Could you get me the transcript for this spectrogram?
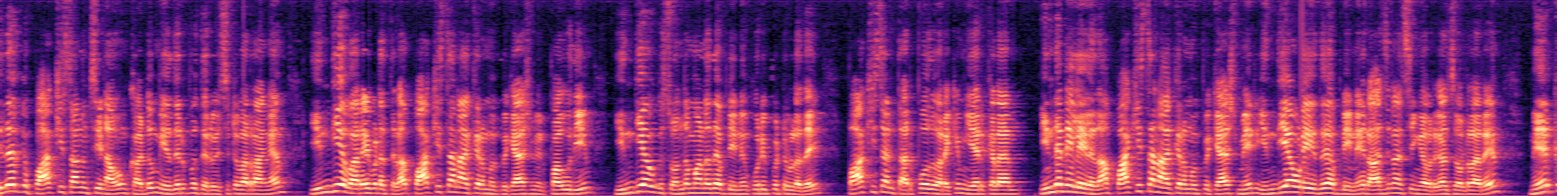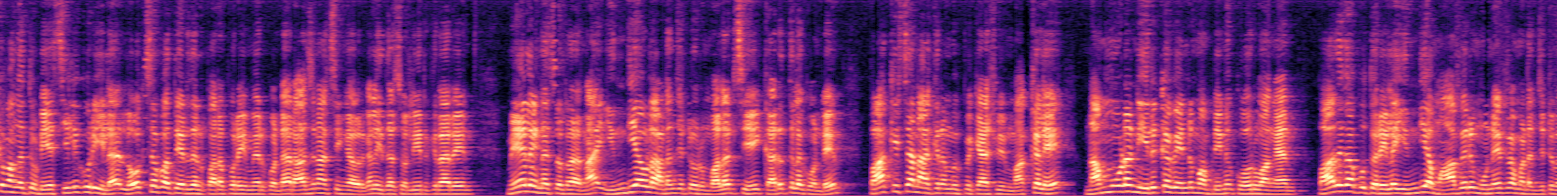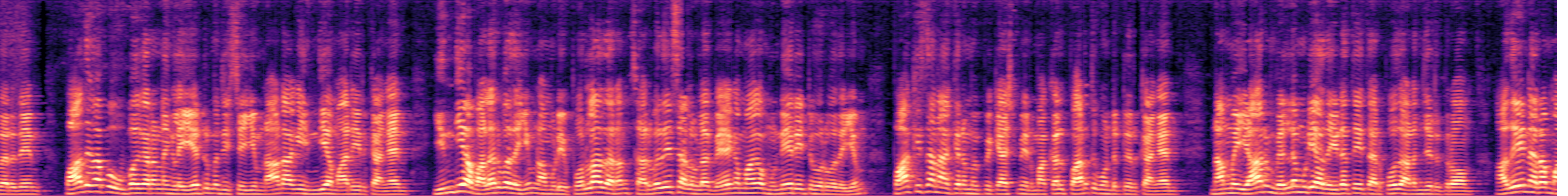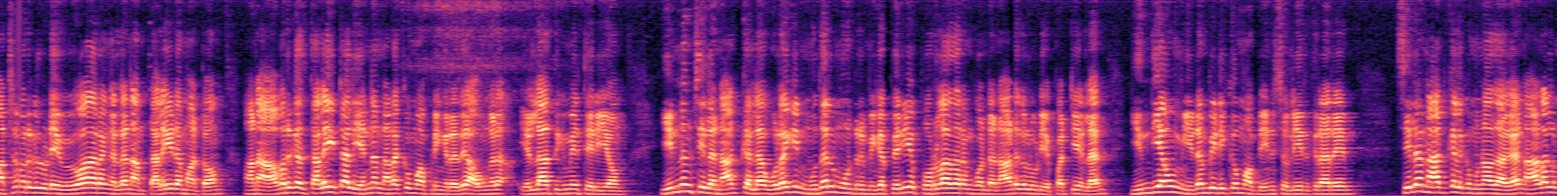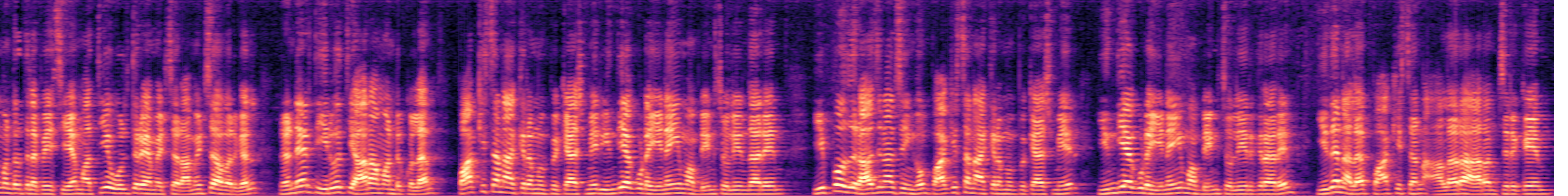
இதற்கு பாகிஸ்தானும் சீனாவும் கடும் எதிர்ப்பு தெரிவிச்சிட்டு வர்றாங்க. இந்திய வரைபடத்தில் பாகிஸ்தான் ஆக்கிரமிப்பு காஷ்மீர் பகுதி இந்தியாவுக்கு சொந்தமானது அப்படின்னு குறிப்பிட்டுள்ளதை பாகிஸ்தான் தற்போது வரைக்கும் ஏற்கல. இந்த நிலையில தான் பாகிஸ்தான் ஆக்கிரமிப்பு காஷ்மீர் இந்தியாவுடையது அப்படின்னு ராஜ்நாத் சிங் அவர்கள் சொல்றாரு. மேற்கு வங்கத்துடைய சிலிகுரியில லோக்சபா தேர்தல் பரப்புரை மேற்கொண்ட ராஜ்நாத் சிங் அவர்கள் இதை சொல்லியிருக்கிறாரு. மேலே என்ன சொல்றாருன்னா இந்தியாவில் அடைஞ்சிட்டு வரும் வளர்ச்சியை கருத்தில் கொண்டு பாகிஸ்தான் ஆக்கிரமிப்பு காஷ்மீர் மக்களே நம்முடன் இருக்க வேண்டும் அப்படின்னு கோருவாங்க. பாதுகாப்பு துறையில இந்தியா மாபெரும் முன்னேற்றம் அடைஞ்சிட்டு வருது. பாதுகாப்பு உபகரணங்களை ஏற்றுமதி செய்யும் நாடாக இந்தியா மாறி இருக்காங்க இந்தியா வளர்வதையும் நம்முடைய பொருளாதாரம் சர்வதேச அளவில் வேகமாக முன்னேறிட்டு வருவதையும் பாகிஸ்தான் ஆக்கிரமிப்பு காஷ்மீர் மக்கள் பார்த்து கொண்டுட்டு இருக்காங்க. நம்ம யாரும் வெல்ல முடியாத இடத்தை தற்போது அடைஞ்சிருக்கிறோம். அதே நேரம் மற்றவர்களுடைய விவகாரங்களில் நாம் தலையிட மாட்டோம். ஆனால் அவர்கள் தலையிட்டால் என்ன நடக்கும் அப்படிங்கிறது அவங்க எல்லாத்துக்குமே தெரியும். இன்னும் சில நாட்களில் உலகின் முதல் மூன்று மிகப்பெரிய பொருளாதாரம் கொண்ட நாடுகளுடைய பட்டியலில் இந்தியாவும் இடம் பிடிக்கும் அப்படின்னு சொல்லியிருக்கிறாரு. சில நாட்களுக்கு முன்னதாக நாடாளுமன்றத்தில் பேசிய மத்திய உள்துறை அமைச்சர் அமித்ஷா அவர்கள் ரெண்டாயிரத்தி இருபத்தி ஆறாம் ஆண்டுக்குள்ள பாகிஸ்தான் ஆக்கிரமிப்பு காஷ்மீர் இந்தியா கூட இணையும் அப்படின்னு சொல்லியிருந்தாரு. இப்போது ராஜ்நாத் சிங்கும் பாகிஸ்தான் ஆக்கிரமிப்பு காஷ்மீர் இந்தியா கூட இணையும் அப்படின்னு சொல்லியிருக்கிறாரு. இதனால பாகிஸ்தான் அலற ஆரம்பிச்சிருக்கு.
